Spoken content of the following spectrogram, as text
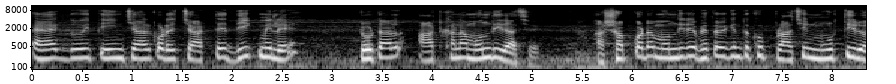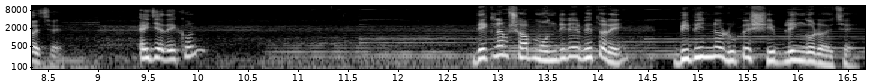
এক, দুই, তিন, চার করে চারটে দিক মিলে টোটাল আটখানা মন্দির আছে। আর সবকটা মন্দিরের ভেতরে কিন্তু খুব প্রাচীন মূর্তি রয়েছে। এই যে দেখুন। দেখলাম সব মন্দিরের ভেতরে বিভিন্ন রূপের শিবলিঙ্গ রয়েছে।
